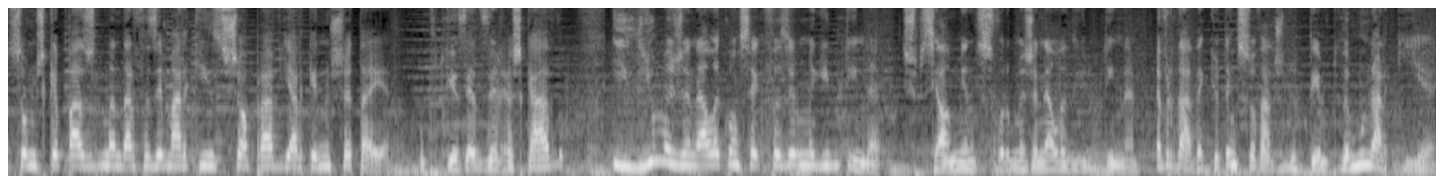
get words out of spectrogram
somos capazes de mandar fazer marquises só para aviar quem nos chateia. O português é desenrascado e de uma janela consegue fazer uma guilhotina, especialmente se for uma janela de guilhotina. A verdade é que eu tenho saudades do tempo da monarquia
